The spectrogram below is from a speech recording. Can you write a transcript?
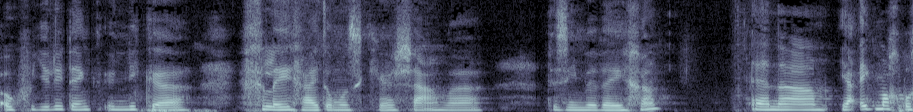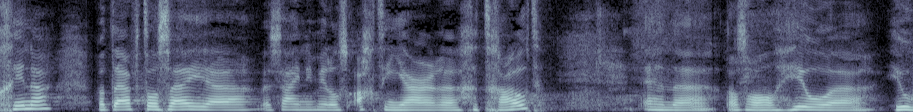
ook voor jullie denk ik een unieke gelegenheid om eens een keer samen te zien bewegen. En ehm, ja, ik mag beginnen. Wat David al zei, we zijn inmiddels 18 jaar getrouwd. En dat is al heel, heel,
